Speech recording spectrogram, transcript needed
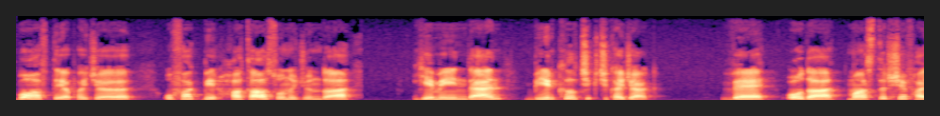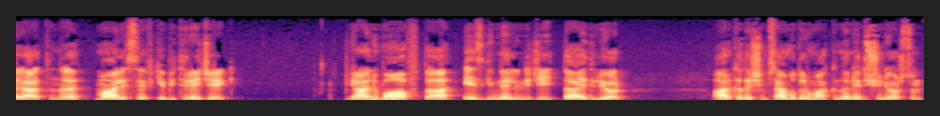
bu hafta yapacağı ufak bir hata sonucunda yemeğinden bir kılçık çıkacak. Ve o da Masterchef hayatını maalesef ki bitirecek. Yani bu hafta Ezgi'nin eleneceği iddia ediliyor. Arkadaşım sen bu durum hakkında ne düşünüyorsun?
